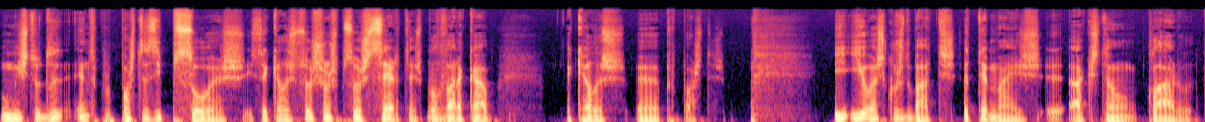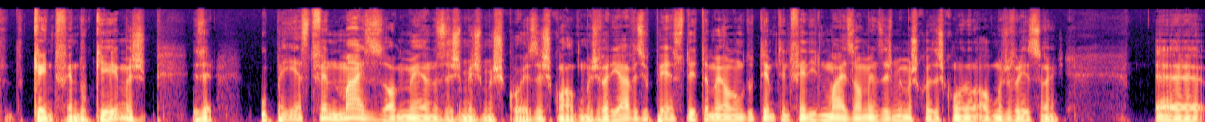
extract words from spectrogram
um misto de, entre propostas e pessoas. E se aquelas pessoas são as pessoas certas para levar a cabo aquelas uh, propostas. E, e, eu acho que os debates, até mais uh, à questão, claro, de, de quem defende o quê, mas, quer dizer, o PS defende mais ou menos as mesmas coisas, com algumas variáveis, e o PSD também ao longo do tempo tem defendido mais ou menos as mesmas coisas, com algumas variações. Uh,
